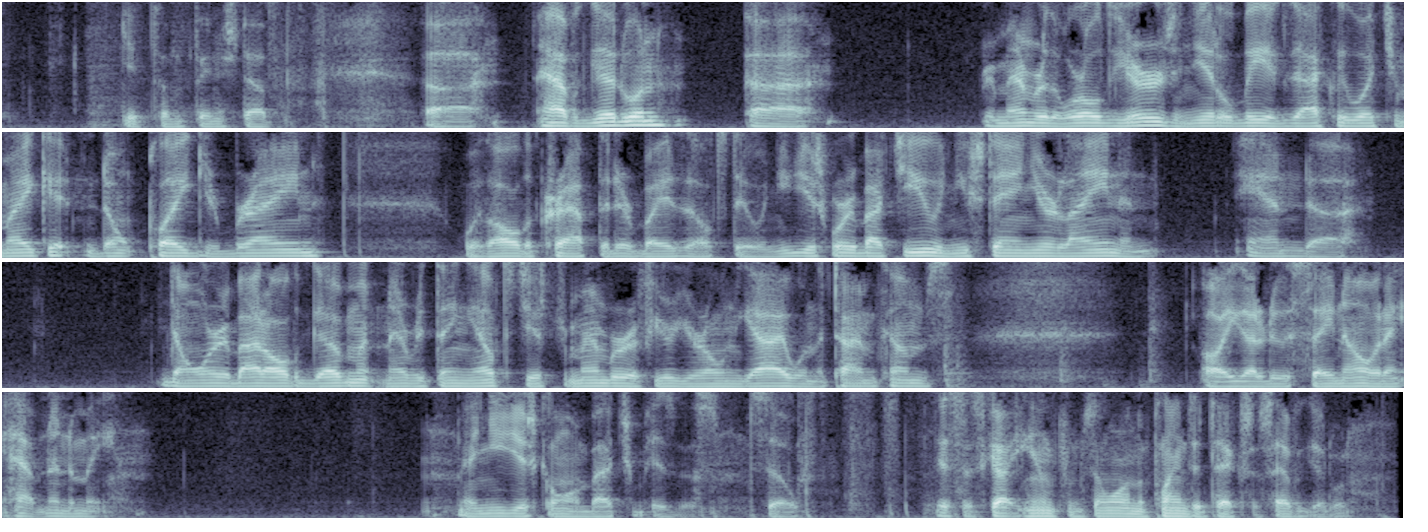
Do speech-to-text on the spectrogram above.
get some finished up. Uh, have a good one. Uh, remember, the world's yours and it'll be exactly what you make it. And don't plague your brain with all the crap that everybody else doing. You just worry about you and you stay in your lane and and uh, don't worry about all the government and everything else. Just remember, if you're your own guy, when the time comes, all you got to do is say no. It ain't happening to me, and you just go on about your business. So, this is Scott Hume from somewhere on the plains of Texas. Have a good one.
